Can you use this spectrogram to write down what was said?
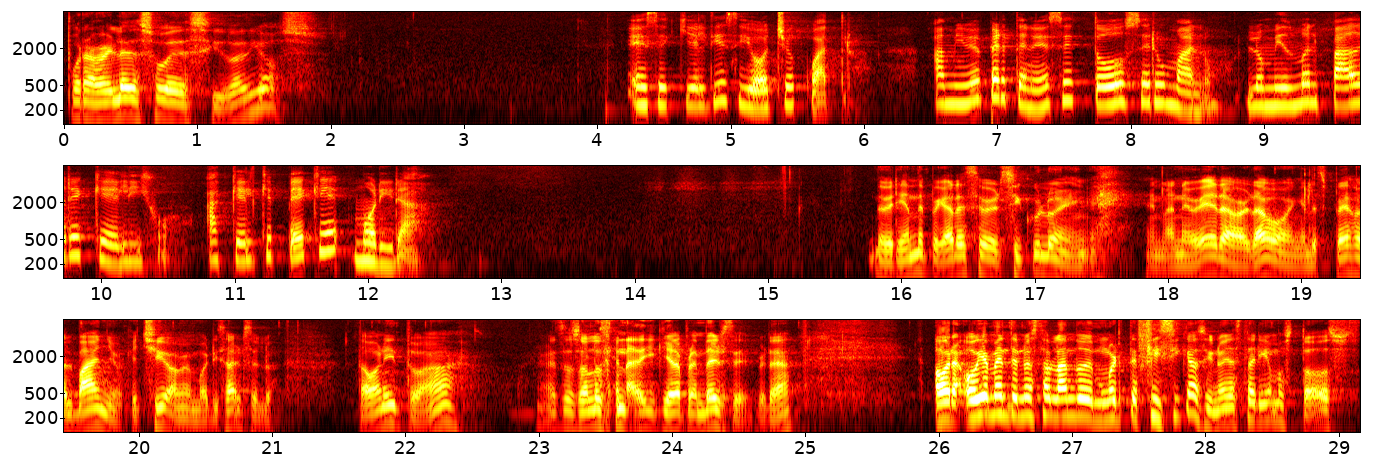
por haberle desobedecido a Dios. Ezequiel 18:4 A mí me pertenece todo ser humano, lo mismo el Padre que el Hijo. Aquel que peque morirá. Deberían de pegar ese versículo en, la nevera, ¿verdad? O en el espejo del baño. Qué chido memorizárselo. Está bonito, ¿ah? Esos son los que nadie quiere aprenderse, ¿verdad? Ahora, obviamente no está hablando de muerte física, sino ya estaríamos todos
